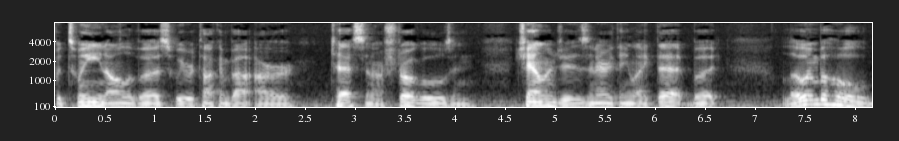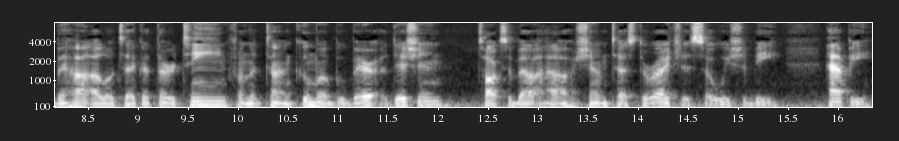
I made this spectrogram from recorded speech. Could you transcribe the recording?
between all of us, we were talking about our tests and our struggles and challenges and everything like that. But Lo and behold, Beha'aloteka 13 from the Tanhuma Buber edition talks about how Hashem tests the righteous, so we should be happy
